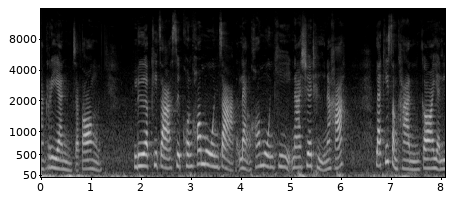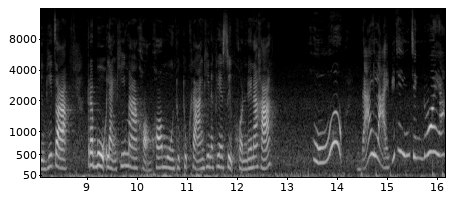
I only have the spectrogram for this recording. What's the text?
นักเรียนจะต้องเลือกที่จะสืบค้นข้อมูลจากแหล่งข้อมูลที่น่าเชื่อถือนะคะ และที่สำคัญก็อย่าลืมที่จะระบุแหล่งที่มาของข้อมูลทุกๆ ครั้งที่นักเรียนสืบค้นด้วยนะคะ โห ได้หลายวิธีจริงๆด้วยอะ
